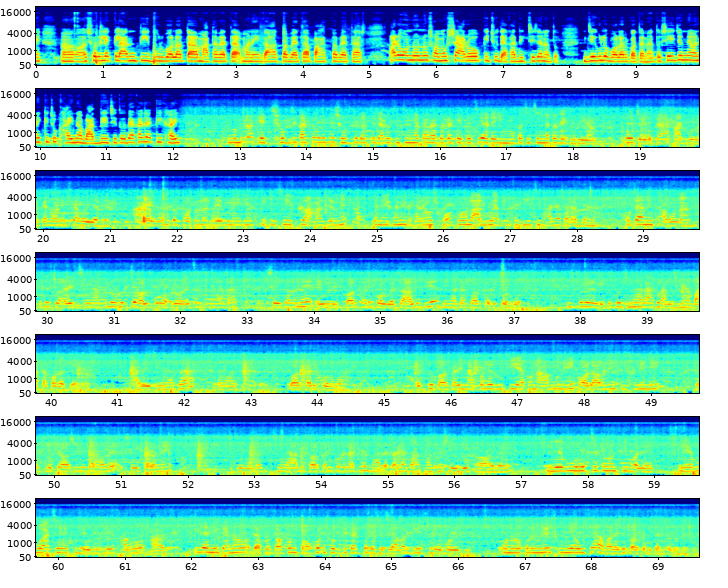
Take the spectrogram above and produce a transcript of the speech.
শরীরে ক্লান্তি, দুর্বলতা, মাথা ব্যথা মানে গা হাত পা ব্যথা হাত পা ব্যথা আরও অন্য অন্য সমস্যা আরও কিছু দেখা দিচ্ছে, জানো তো? যেগুলো বলার কথা না। তো সেই জন্য অনেক কিছু খাই না, বাদ দিয়েছি। তো দেখা যাক কী খাই। বন্ধুরা কেট সবজি কাটতে বলেছি সবজি কাটতে দেখো, চিচিঙ্গাটাও এতটা কেটেছি আর এই মোটা চিচিঙ্গাটা রেখে দিলাম। ঠিক আছে, এটা কাটবো না, কেন অনেকটা হয়ে যাবে। আর এখানে তো পটল আর বেগুন, এই যে কেটেছি একটু আমার জন্যে। মানে এখানে ঢেঁড়স, পটল, আলু একসাথে দিয়েছি ভাজা করার জন্য। ওটা আমি খাব না। আর এই ঝিঙাগুলো হচ্ছে অল্প রয়েছে ঝিঙাটা, সেই কারণে এই তরকারি করব, একটু আলু দিয়ে ঝিঙাটার তরকারি করব। বুঝতে পেরেছি? দুটো ঝিঙা রাখলাম, ঝিঙা বাটা করার জন্য। আর এই ঝিঙাটা তোমার তরকারি করব। একটু তরকারি না করলে রুটি এখন আমও নেই, কলাও নেই, কিছুই নেই। তো খেতে অসুবিধা হবে, সেই কারণে ঝিঙাটা, ঝিঙে আলু তরকারি করে রাখলে ভাজা টাজা যা থাকবে সেই দিয়ে খাওয়া যাবে। লেবু হচ্ছে তোমার কি বলে? লেবু আছে, একটু লেবু দিয়ে খাব। আর জানি কেন, দেখো তখন কখন সবজি কাটতে বসেছি, আবার গিয়ে শুয়ে পড়েছি। পনেরো কুড়ি মিনিট শুয়ে উঠে আবার এসে তরকারি কাটতে বসেছি।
